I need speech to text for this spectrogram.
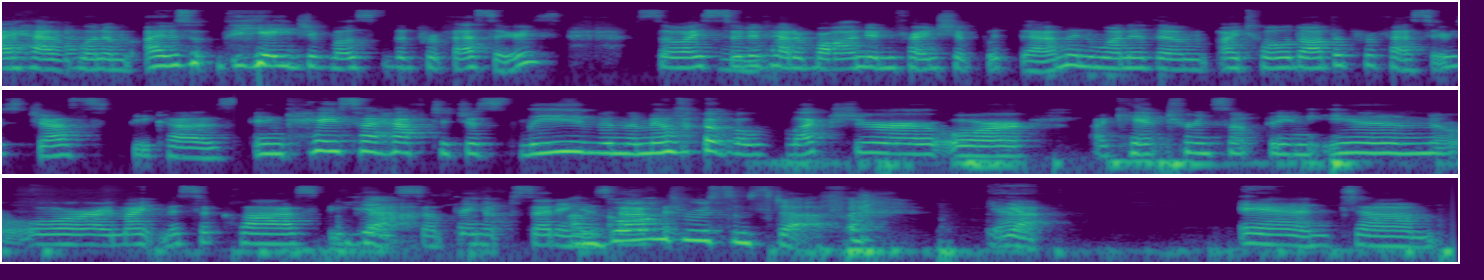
I had one of, I was the age of most of the professors. So I sort of had a bond and friendship with them. And one of them, I told all the professors just because, in case I have to just leave in the middle of a lecture or I can't turn something in or I might miss a class because Yeah. something upsetting I'm going happened. through some stuff. Yeah. Yeah. And um,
